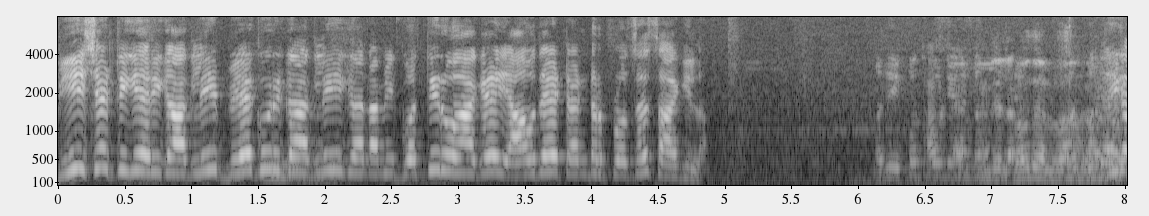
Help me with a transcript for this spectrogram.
ಬಿ ಶೆಟ್ಟಿಗೇರಿಗಾಗ್ಲಿ ಬೇಗೂರಿಗಾಗಲಿ ಈಗ ನಮಗೆ ಗೊತ್ತಿರುವ ಹಾಗೆ ಯಾವುದೇ ಟೆಂಡರ್ ಪ್ರೋಸೆಸ್ ಆಗಿಲ್ಲ. ಈಗ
